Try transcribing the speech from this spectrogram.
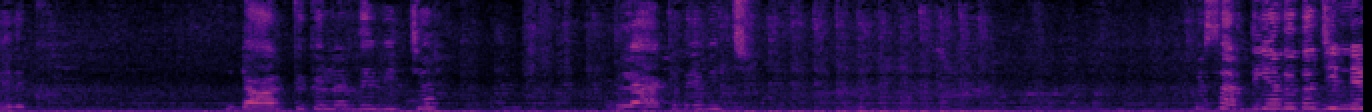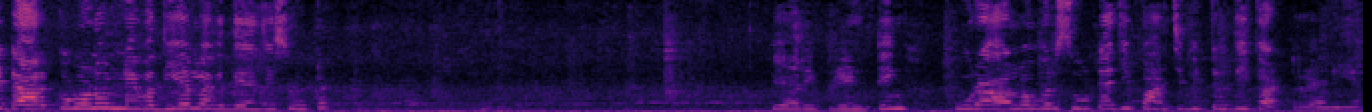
ਇਹ ਦੇਖੋ ਡਾਰਕ ਕਲਰ ਦੇ ਵਿੱਚ ਹੈ ਬਲੈਕ ਦੇ ਵਿੱਚ। ਤੇ ਸਰਦੀਆਂ ਦੇ ਤਾਂ ਜਿੰਨੇ ਡਾਰਕ ਹੋਣ, ਉਨੇ ਵਧੀਆ ਲੱਗਦੇ ਆ ਜੀ ਸੂਟ। ਪਿਆਰੀ ਪ੍ਰਿੰਟਿੰਗ ਪੂਰਾ ਆਲ ਓਵਰ ਸੂਟ ਹੈ ਜੀ 5 ਮੀਟਰ ਦੀ ਕੱਟ ਰਹਿਣੀ ਹੈ।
